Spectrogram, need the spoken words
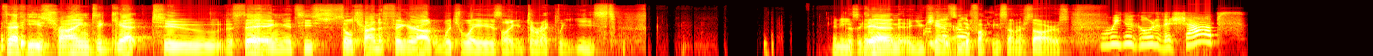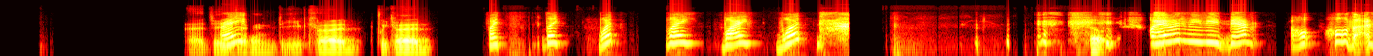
that he's trying to get to the thing, it's he's still trying to figure out which way is like directly east. Because again, you can't see the fucking sun or stars. We could go to the shops. Uh, dude, Right? I mean, you could. We could. Like what? Why? Why? What? Oh. Why would we be never? Ho- hold on.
